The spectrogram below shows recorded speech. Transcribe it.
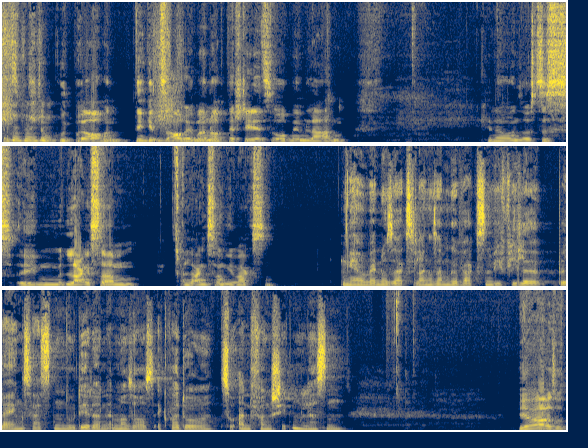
Kannst bestimmt gut brauchen. Den gibt's auch immer noch, der steht jetzt oben im Laden. Genau, und so ist das eben langsam, langsam gewachsen. Ja, wenn du sagst, langsam gewachsen, wie viele Blanks hast du dir dann immer so aus Ecuador zu Anfang schicken lassen? Ja, also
